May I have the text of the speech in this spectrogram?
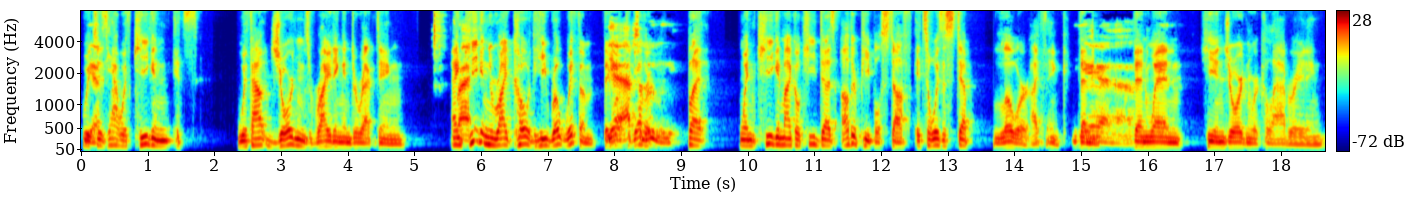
Which yeah. is, yeah, with Keegan, it's without Jordan's writing and directing, and right. Keegan write code. He wrote with them. They yeah, wrote together. Absolutely. But when Keegan Michael Key does other people's stuff, it's always a step lower, I think, than yeah. than when he and Jordan were collaborating.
